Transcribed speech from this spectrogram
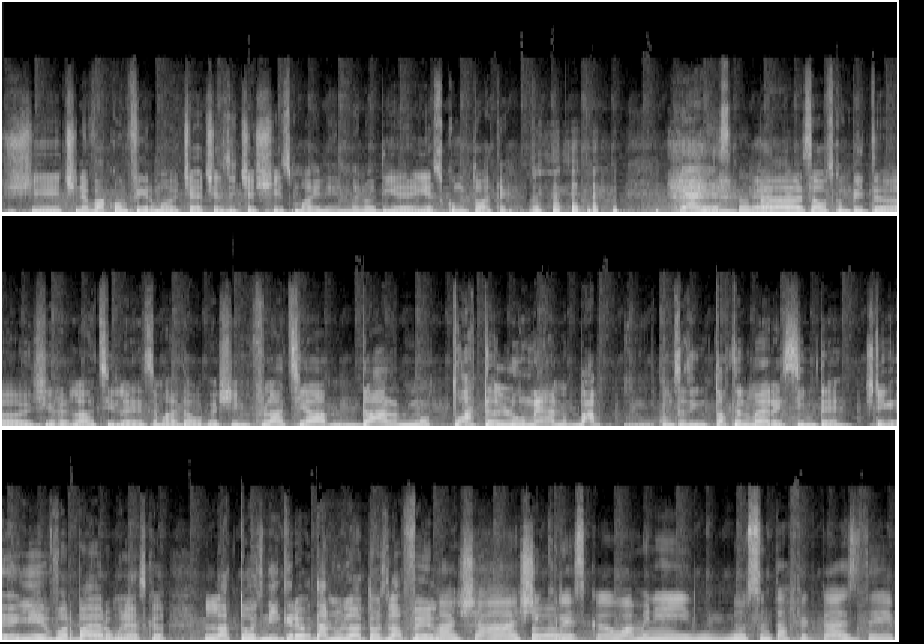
și cineva confirmă ceea ce zice și Smiley în melodie, e scump toate. Chiar e scump Uh, toate. S-au scumpit uh, și relațiile, se mai adaugă și inflația, dar nu toată lumea, nu, ba, cum să zic, nu toată lumea resimte. Știi, e vorba aia românească, la toți ni greu, dar nu la toți la fel. Așa, și Uh. crezi că oamenii nu sunt afectați de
